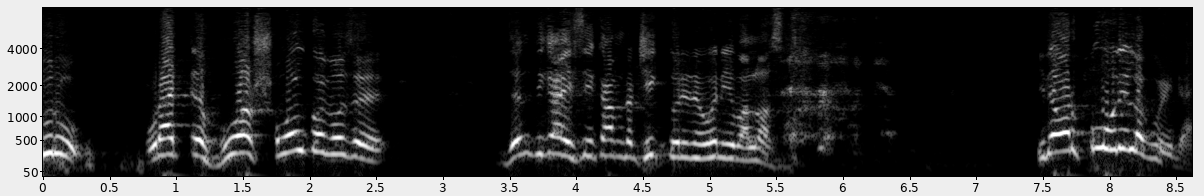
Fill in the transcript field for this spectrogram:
গুরু ওরা একটা হওয়ার সময় কই বোঝে যেন থেকে আইসি কামটা ঠিক করি না ওই নিয়ে ভালো আছে। এটা ওর কোহলি লাগবে এটা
